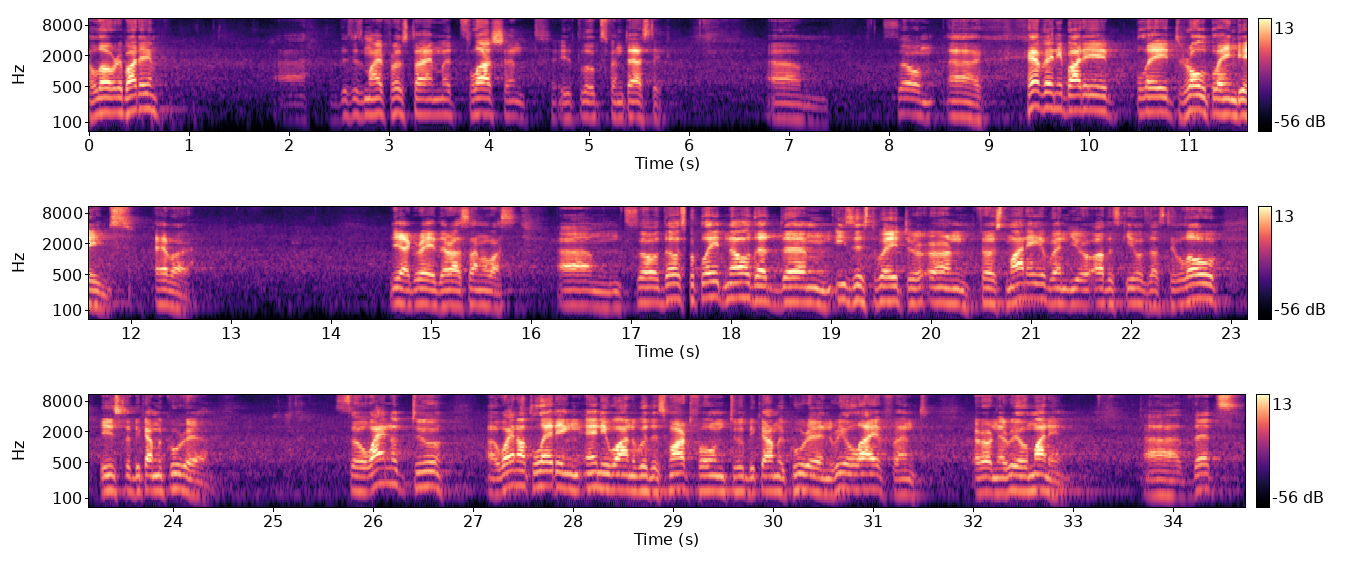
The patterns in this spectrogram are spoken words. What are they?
hello, everybody. Uh, this is my first time at Slush, and it looks fantastic. Um, so, uh, have anybody played role-playing games ever? Yeah, great. There are some of us. Um, so those who played know that the um, easiest way to earn first money when your other skills are still low is to become a courier. So why not to uh, why not letting anyone with a smartphone to become a courier in real life and earn a real money? Uh, that's,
